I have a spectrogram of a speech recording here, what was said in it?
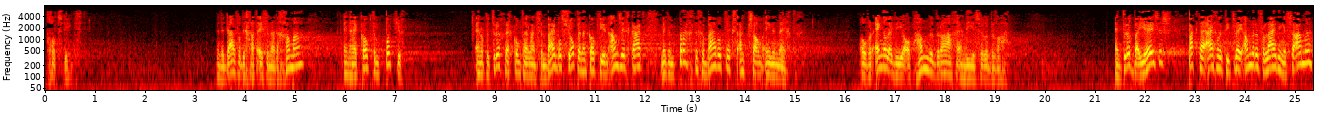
Godsdienst. En de duivel die gaat even naar de gamma en hij koopt een potje. En op de terugweg komt hij langs een bijbelshop en dan koopt hij een aanzichtkaart met een prachtige bijbeltekst uit Psalm 91. Over engelen die je op handen dragen en die je zullen bewaren. En terug bij Jezus pakt hij eigenlijk die twee andere verleidingen samen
